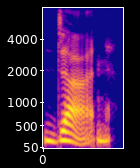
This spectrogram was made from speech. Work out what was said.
done.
